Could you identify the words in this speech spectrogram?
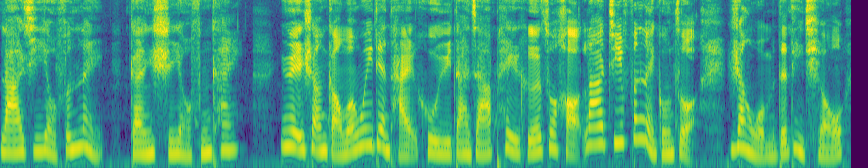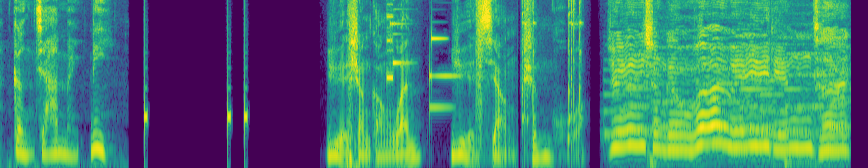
垃圾要分类，干湿要分开。月上港湾微电台呼吁大家配合做好垃圾分类工作，让我们的地球更加美丽。月上港湾，越享生活。月上港湾微电台。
